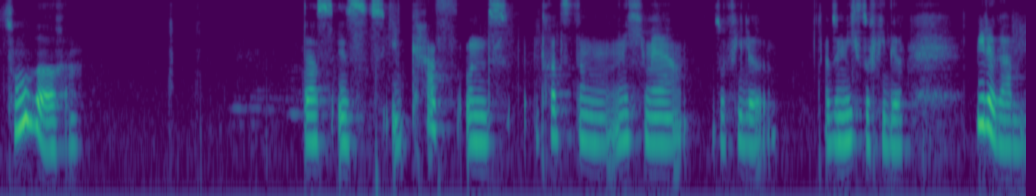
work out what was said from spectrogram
Zuhörer. Das ist krass und trotzdem nicht mehr so viele, also nicht so viele Wiedergaben.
